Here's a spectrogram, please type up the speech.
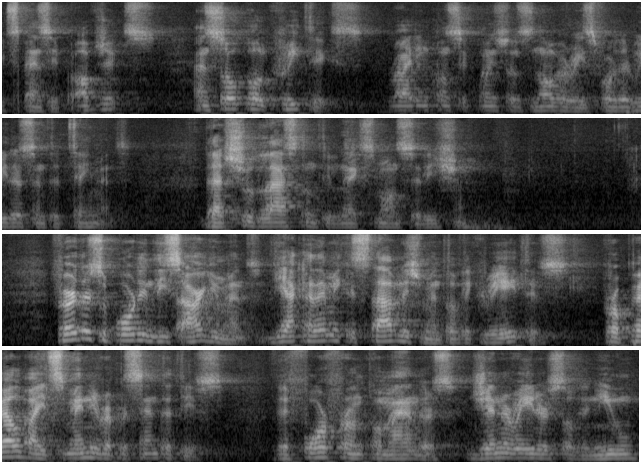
expensive objects. And so called critics write inconsequential snobberies for the reader's entertainment that should last until next month's edition. Further supporting this argument, the academic establishment of the creatives propelled by its many representatives, the forefront commanders, generators of the new,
